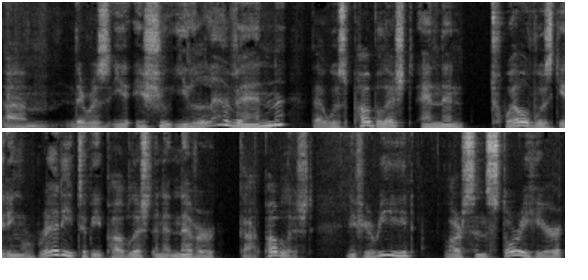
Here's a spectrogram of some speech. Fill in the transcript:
Um, there was issue 11 that was published, and then 12 was getting ready to be published, and it never got published. And if you read Larsen's story here,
